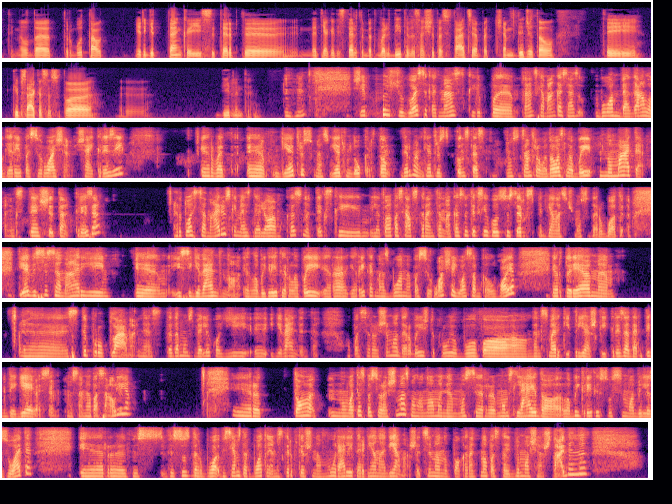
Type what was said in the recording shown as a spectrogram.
tai Milda, turbūt tau irgi tenka įsiterpti, ne tiek, kad įsiterpti, bet valdyti visą šitą situaciją pačiam digital. Tai kaip sekasi su tuo e, dylinti? Mhm. Šiaip aš džiaugiuosi, kad mes kaip e, Danske Bankas buvom be galo gerai pasiruošę šiai kriziai. Ir vat, e, Gėtrius, mes su Gėtrium daug kartų dirbam, Gėtrius Kunstas, mūsų centro vadovas, labai numatė anksti šitą krizę. Ir tuos scenarius, kai mes dėliojom, kas nutiks, kai Lietuva paskelbs karantiną, kas nutiks, jeigu susirgs bent vienas iš mūsų darbuotojų. Tie visi scenarijai įsigyvendino ir labai greitai ir labai yra gerai, kad mes buvome pasiruošę, juos apgalvoję ir turėjome e, stiprų planą, nes tada mums beliko jį e, įgyvendinti. O pasiruošimo darbai iš tikrųjų buvo gan smarkiai prieš, kai krize dar tik bėgėjosi visame pasaulyje. Ir to, nu, va, tas pasirašymas, mano nuomonė, mus ir mums leido labai greitai susimobilizuoti ir vis, visus darbuo, visiems darbuotojams dirbti iš namų realiai per vieną dieną. Aš atsimenu po karantino paskelbimo šeštadienį,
